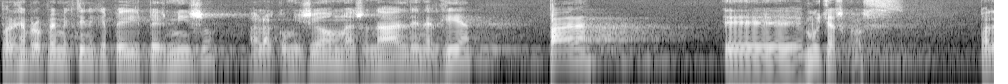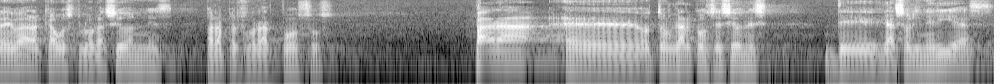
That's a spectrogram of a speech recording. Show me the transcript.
Por ejemplo, Pemex tiene que pedir permiso a la Comisión Nacional de Energía para eh, muchas cosas, para llevar a cabo exploraciones, para perforar pozos, para eh, otorgar concesiones de gasolinerías,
